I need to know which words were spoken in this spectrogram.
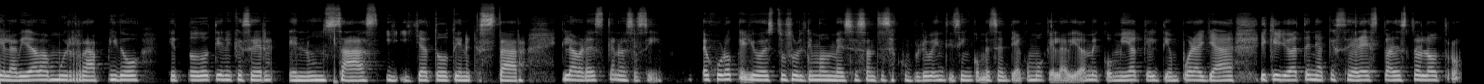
que la vida va muy rápido, que todo tiene que ser en un SAS y, ya todo tiene que estar. Y la verdad es que no es así. Te juro que yo estos últimos meses antes de cumplir 25 me sentía como que la vida me comía, que el tiempo era ya y que yo ya tenía que hacer esto, esto, el otro.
